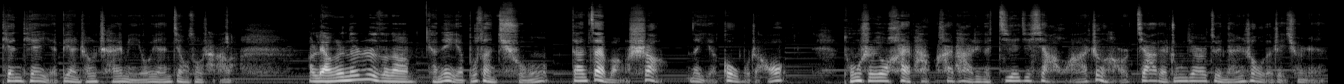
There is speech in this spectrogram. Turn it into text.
天天也变成柴米油盐酱醋茶了。啊，两个人的日子呢，肯定也不算穷，但再往上那也够不着。同时又害怕害怕这个阶级下滑，正好夹在中间最难受的这群人。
